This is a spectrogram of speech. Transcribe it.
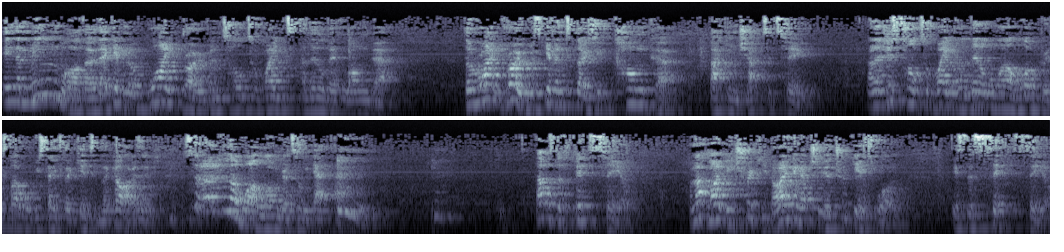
In the meanwhile, though, they're given a white robe and told to wait a little bit longer. The white robe was given to those who conquer back in chapter 2. And they're just told to wait a little while longer. It's like what we say to the kids in the car, isn't it? Just a little while longer until we get there. That was the fifth seal. And that might be tricky, but I think actually the trickiest one is the sixth seal.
